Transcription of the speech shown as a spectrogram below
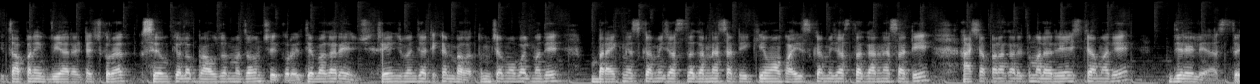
इथं आपण एक व्ही आर अटॅच करूयात. सेव्ह केलं ब्राउझरमध्ये जाऊन चेक करूया इथे बघा रेंज रेंज म्हणजे या ठिकाणी बघा तुमच्या मोबाईलमध्ये ब्राईटनेस कमी जास्त करण्यासाठी किंवा व्हाईस कमी जास्त करण्यासाठी अशा प्रकारे तुम्हाला रेंज त्यामध्ये दिलेली असते.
